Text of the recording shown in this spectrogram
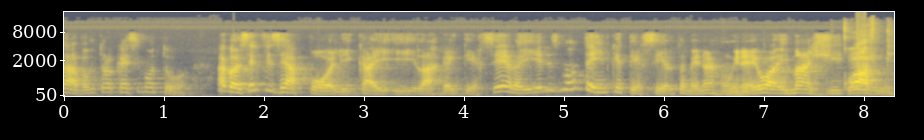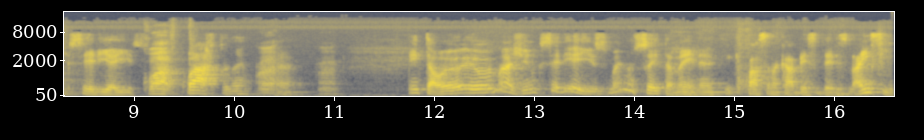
Ah, vamos trocar esse motor. Agora, se ele fizer a pole e cair e largar em terceiro, aí eles mantêm, porque terceiro também não é ruim, né? Eu imagino Quarto. que seria isso. Quarto. Quarto, né? É. Então, eu, eu, imagino que seria isso, mas não sei também, né? O que, que passa na cabeça deles lá. Enfim,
